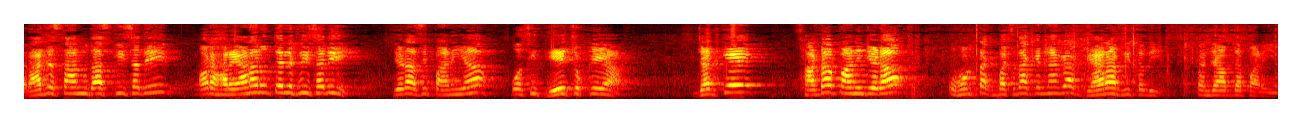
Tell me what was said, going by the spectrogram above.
ਰਾਜਸਥਾਨ ਨੂੰ 10 ਫੀਸਦੀ ਔਰ ਹਰਿਆਣਾ ਨੂੰ 3 ਫੀਸਦੀ ਜਿਹੜਾ ਅਸੀਂ ਪਾਣੀ ਆ, ਉਹ ਅਸੀਂ ਦੇ ਚੁੱਕੇ ਆ। ਜਦਕਿ ਸਾਡਾ ਪਾਣੀ ਜਿਹੜਾ, ਉਹ ਹੁਣ ਤੱਕ ਬਚਦਾ ਕਿੰਨਾ ਗਾ 11 ਫੀਸਦੀ ਪੰਜਾਬ ਦਾ ਪਾਣੀ ਆ।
